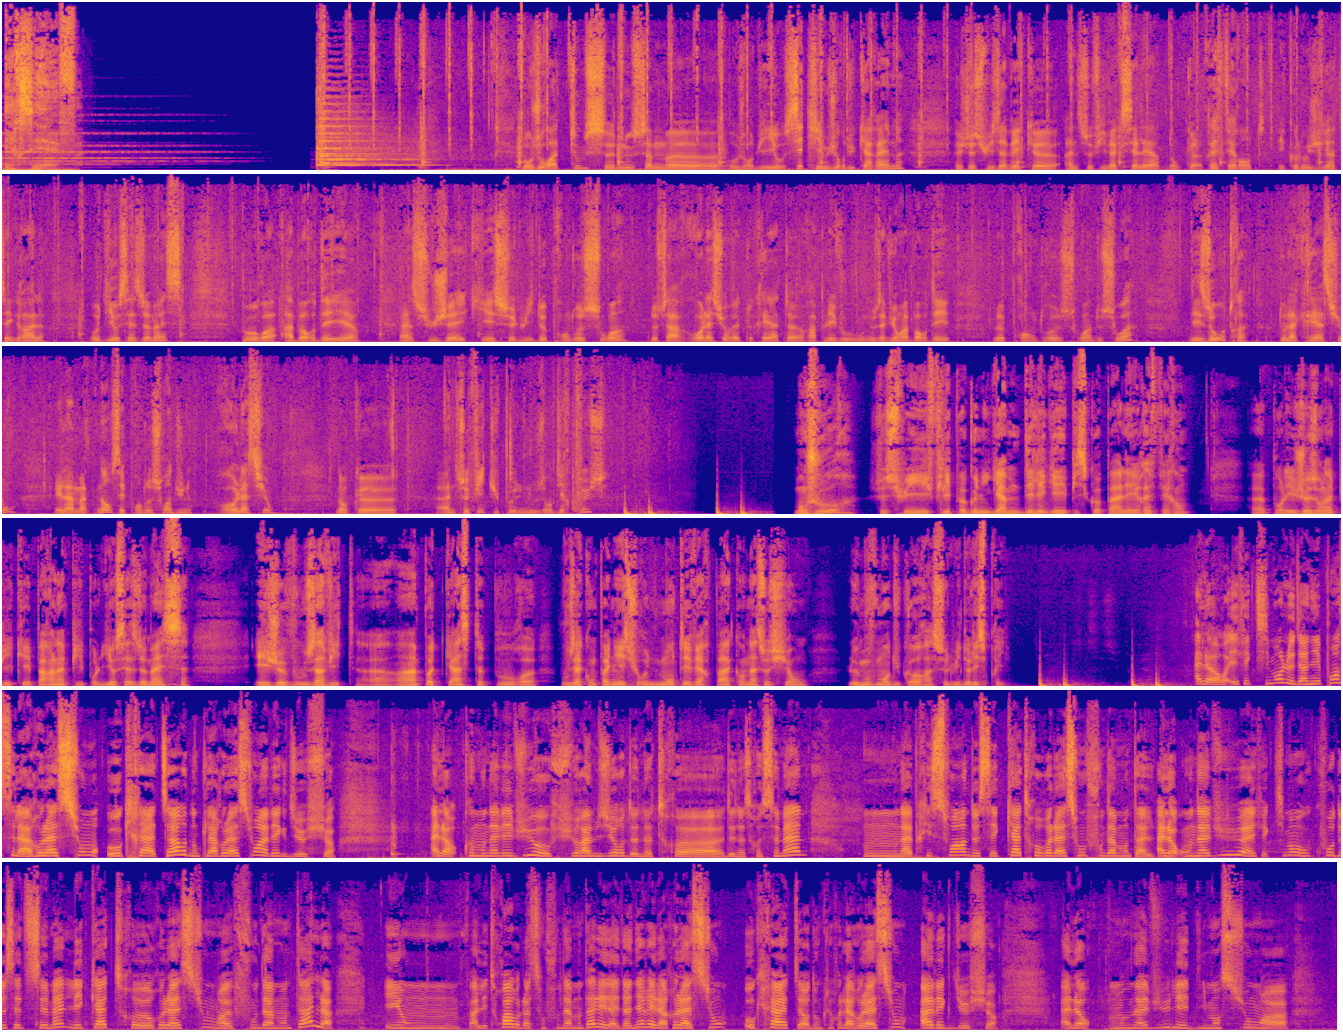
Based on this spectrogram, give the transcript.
RCF. Bonjour à tous, nous sommes euh, aujourd'hui au septième jour du carême. Je suis avec euh, Anne-Sophie Vaxeller, donc euh, référente écologie intégrale au diocèse de Metz, pour aborder un sujet qui est celui de prendre soin de sa relation avec le Créateur. Rappelez-vous, nous avions abordé le prendre soin de soi, des autres, de la création, et là maintenant c'est prendre soin d'une relation. Donc Anne-Sophie, tu peux nous en dire plus? Bonjour, je suis Philippe Gonigam, délégué épiscopal et référent euh, pour les Jeux olympiques et paralympiques pour le diocèse de Metz, et je vous invite à un podcast pour euh, vous accompagner sur une montée vers Pâques en associant le mouvement du corps à celui de l'esprit. Alors effectivement, le dernier point, c'est la relation au Créateur, donc la relation avec Dieu. Alors, comme on avait vu au fur et à mesure de notre, euh, de notre semaine, on a pris soin de ces quatre relations fondamentales. Alors, on a vu euh, effectivement au cours de cette semaine les quatre euh, relations fondamentales et on, enfin les trois relations fondamentales et la dernière est la relation au Créateur, donc la relation avec Dieu. Alors, on a vu les dimensions,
